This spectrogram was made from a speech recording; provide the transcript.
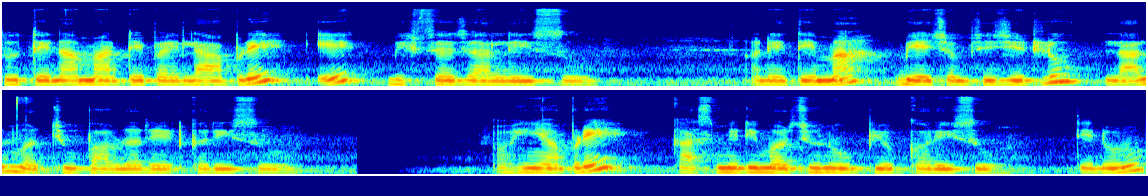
તો તેના માટે પહેલાં આપણે એક મિક્સર જાર લઈશું અને તેમાં બે ચમચી જેટલું લાલ મરચું પાવડર એડ કરીશું. અહીં આપણે કાશ્મીરી મરચુંનો ઉપયોગ કરીશું. તેનો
